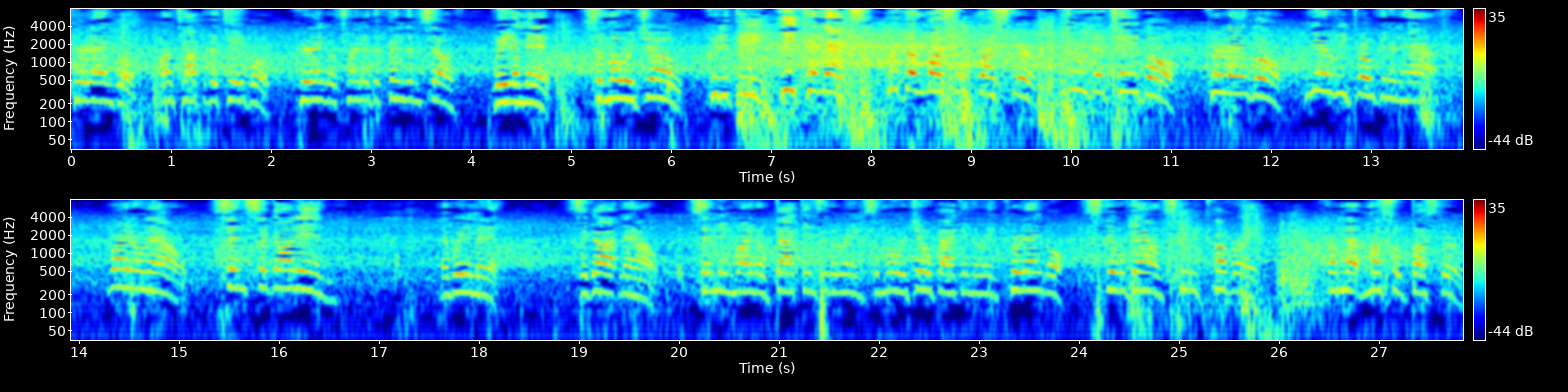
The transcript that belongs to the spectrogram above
Kurt Angle on top of the table. Kurt Angle trying to defend himself. Wait a minute. Samoa Joe, could it be? He connects with the muscle buster through the table. Kurt Angle nearly broken in half. Rhyno now sends Sagat in. And wait a minute. Sagat now sending Rhyno back into the ring. Samoa Joe back in the ring. Kurt Angle still down, still recovering from that muscle buster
